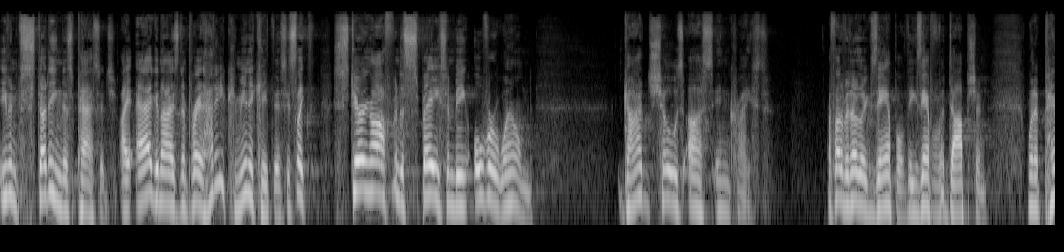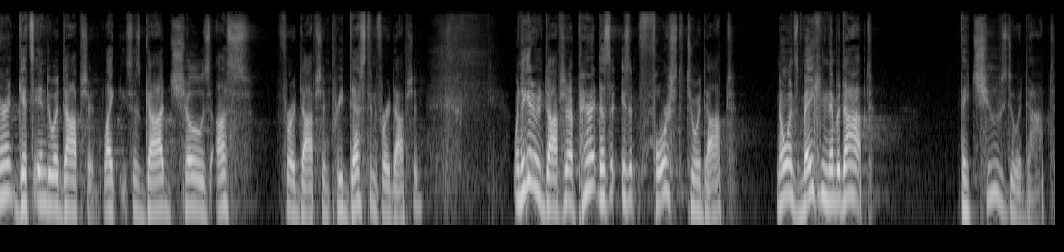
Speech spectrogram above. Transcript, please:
Even studying this passage, I agonized and prayed, how do you communicate this? It's like staring off into space and being overwhelmed. God chose us in Christ. I thought of another example, the example of adoption. When a parent gets into adoption, like he says, God chose us for adoption, predestined for adoption. When they get an adoption, a parent doesn't, isn't forced to adopt. No one's making them adopt. They choose to adopt,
